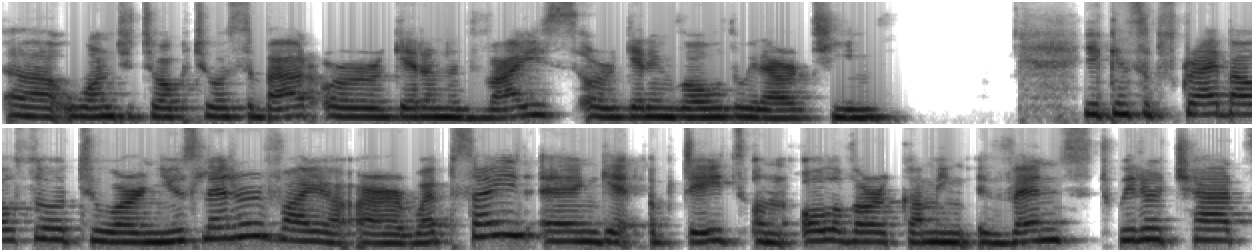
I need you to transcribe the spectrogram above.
uh, want to talk to us about or get an advice or get involved with our team. You can subscribe also to our newsletter via our website and get updates on all of our coming events, Twitter chats,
